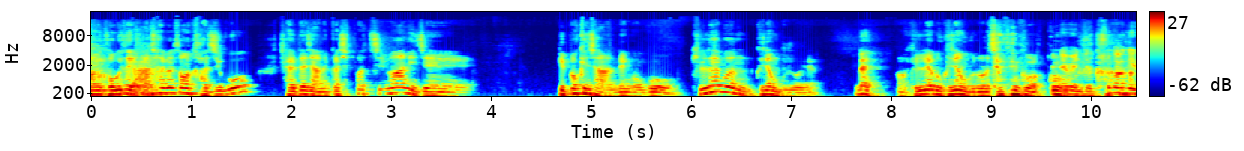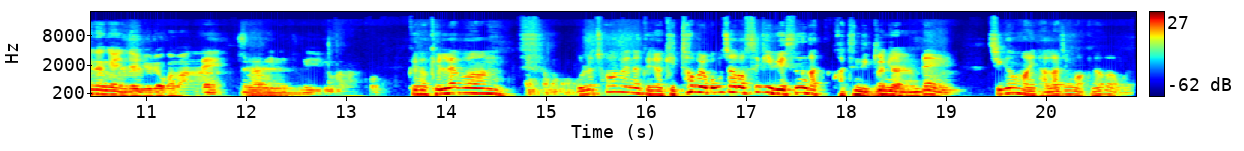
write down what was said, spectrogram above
저는 거기서 약간 차별성을 가지고 잘 되지 않을까 싶었지만 이제 빅버킷 잘안 된 거고 길랩은 그냥 무료예요. 네. 어, 길랩은 그냥 무료로 잘 된 것 같고. 긴랩에 이제 추가 기능에 이제 유료가 많아. 네. 추가기는 음. 두개 유료가 많고. 그래서 길랩은 원래 처음에는 그냥 깃허브를 공짜로 쓰기 위해 쓰는 것 같은 느낌이었는데 지금은 많이 달라진 것 같긴 하더라고요.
